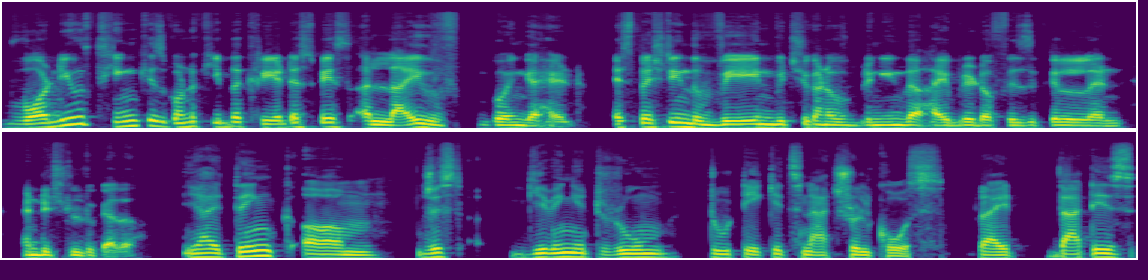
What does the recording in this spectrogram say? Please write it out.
what do you think is going to keep the creative space alive going ahead, especially in the way in which you're kind of bringing the hybrid of physical and, and digital together? Yeah, I think um, just giving it room to take its natural course, right? That is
